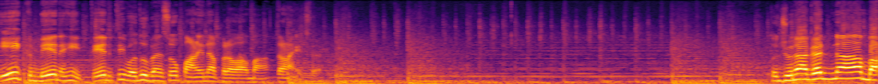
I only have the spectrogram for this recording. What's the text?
એક બે નહીં, તેરથી વધુ ભેંસો પાણીના પ્રવાહમાં તણાઈ છે. તો જુનાગઢના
